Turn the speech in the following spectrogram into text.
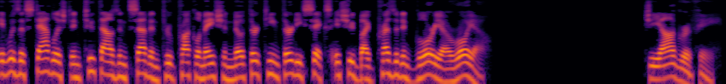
It was established in 2007 through Proclamation No. 1336 issued by President Gloria Arroyo. Geography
